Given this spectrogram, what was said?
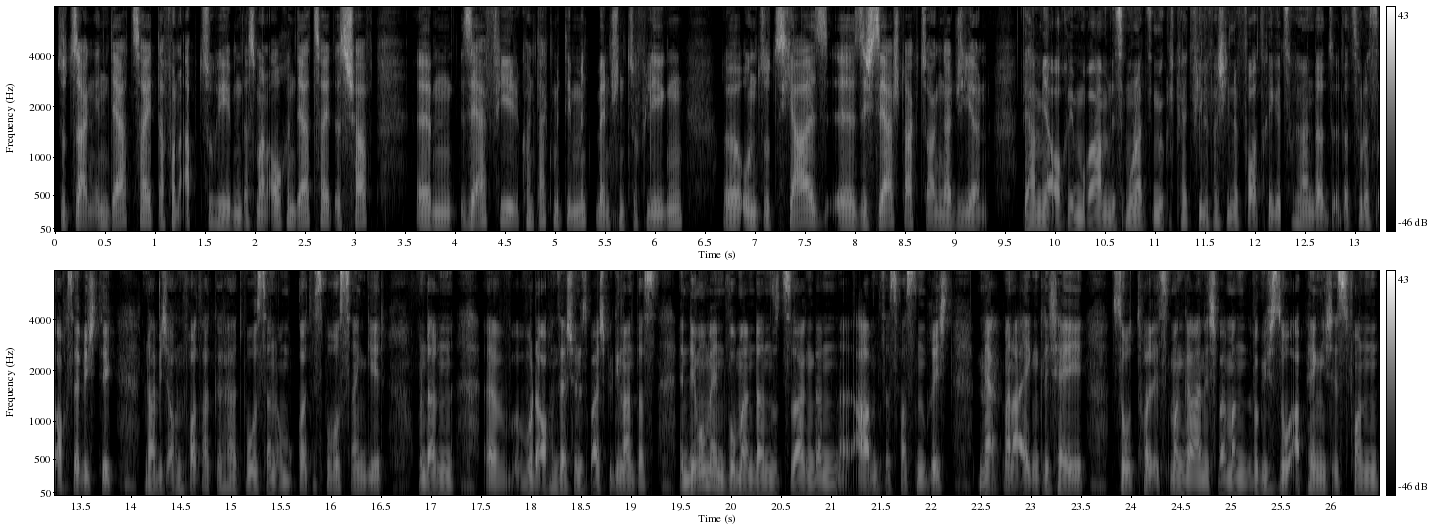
sozusagen in der Zeit davon abzuheben, dass man auch in der Zeit es schafft, ähm, sehr viel Kontakt mit den Mitmenschen zu pflegen äh, und sozial äh, sich sehr stark zu engagieren. Wir haben ja auch im Rahmen des Monats die Möglichkeit, viele verschiedene Vorträge zu hören dazu. Das ist auch sehr wichtig. Da habe ich auch einen Vortrag gehört, wo es dann um Gottesbewusstsein geht. Und dann äh, wurde auch ein sehr schönes Beispiel genannt, dass in dem Moment, wo man dann sozusagen dann abends das Fasten bricht, merkt man eigentlich, hey, so toll ist man gar nicht, weil man wirklich so abhängig ist von,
